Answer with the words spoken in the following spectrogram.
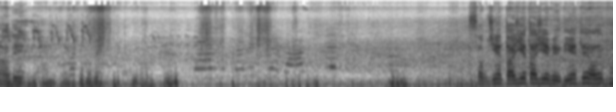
ਆ ਦੇ ਸਬਜ਼ੀਆਂ ਤਾਜ਼ੀਆਂ ਤਾਜ਼ੀਆਂ ਵਿਕਦੀਆਂ ਇੱਥੇ ਆ ਦੇਖੋ।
